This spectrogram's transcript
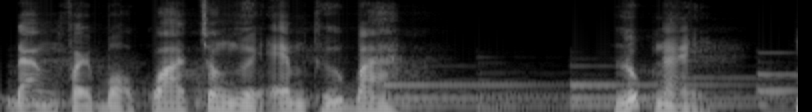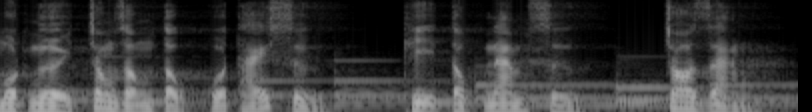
đàng phải bỏ qua cho người em thứ ba. Lúc này, một người trong dòng tộc của Thái sử, thị tộc Nam sử, cho rằng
